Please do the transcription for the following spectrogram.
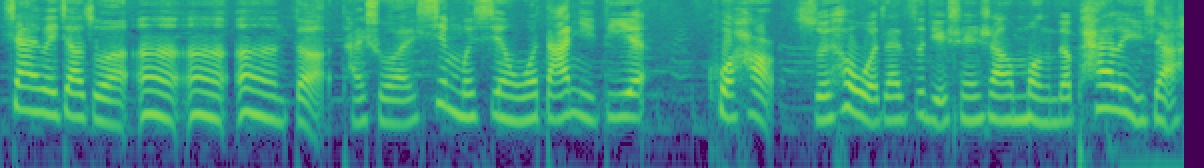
下一位叫做嗯嗯嗯的，他说：“信不信我打你爹？”（括号）随后我在自己身上猛地拍了一下，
